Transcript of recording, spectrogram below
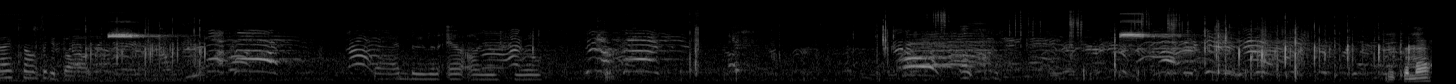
Guy sounds like a dog. Dad, there's an ant on your shoe. Come off?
